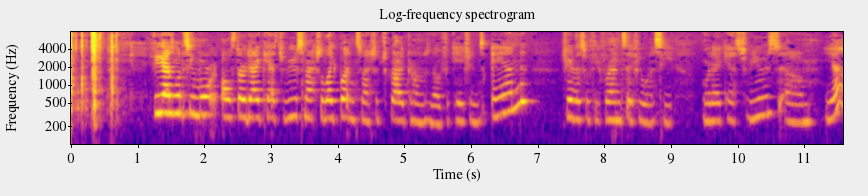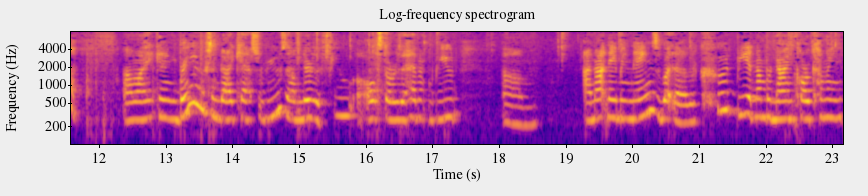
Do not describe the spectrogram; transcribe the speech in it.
If you guys want to see more All-Star Diecast reviews, smash the like button, smash subscribe, turn on those notifications, and share this with your friends if you want to see more diecast reviews. Um, yeah, um, I can bring you some diecast reviews. Um, there's a few uh, All Stars I haven't reviewed. Um, I'm not naming names, but uh, there could be a number nine car coming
